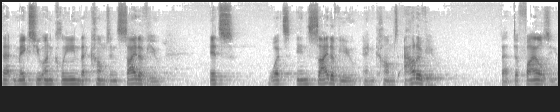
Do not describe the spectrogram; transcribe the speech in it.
that makes you unclean, that comes inside of you. It's what's inside of you and comes out of you that defiles you.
